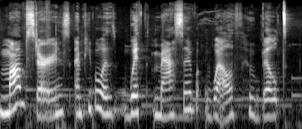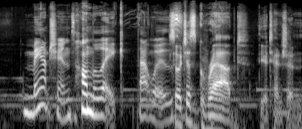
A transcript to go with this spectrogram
mobsters, and people with, with massive wealth who built mansions on the lake. That was So it just grabbed the attention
